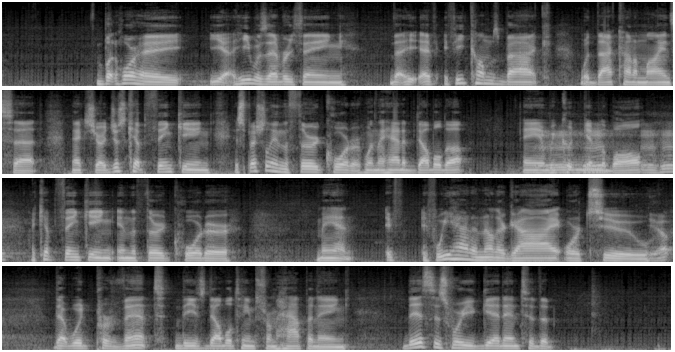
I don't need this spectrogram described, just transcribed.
but Jorge, yeah, he was everything that he, if, if he comes back with that kind of mindset next year. I just kept thinking, especially in the third quarter when they had him doubled up and we couldn't get him the mm-hmm, ball. Mm-hmm. I kept thinking in the third quarter, man, if if we had another guy or two Yep. that would prevent these double teams from happening, this is where you get into the.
